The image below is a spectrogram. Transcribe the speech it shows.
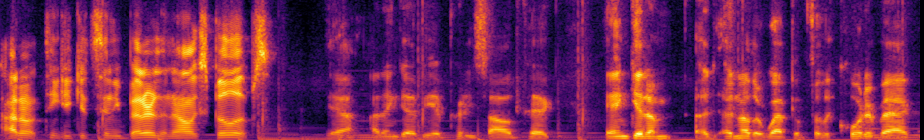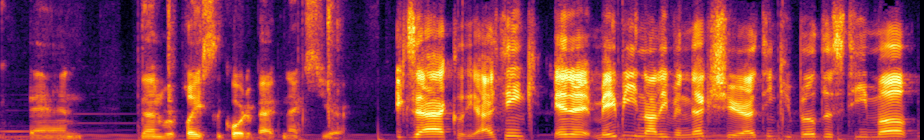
I don't think it gets any better than Alex Phillips. Yeah, I think that'd be a pretty solid pick, and get him a, another weapon for the quarterback, and then replace the quarterback next year. Exactly. I think, and it maybe not even next year. I think you build this team up,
